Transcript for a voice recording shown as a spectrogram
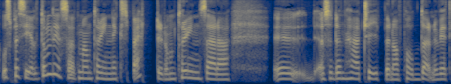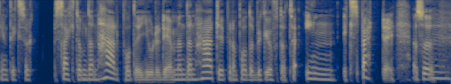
Och speciellt om det är så att man tar in experter. De tar in så här, eh, alltså den här typen av poddar. Nu vet jag inte exakt exakt om den här podden gjorde det. Men den här typen av poddar brukar ju ofta ta in experter. Alltså Mm.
